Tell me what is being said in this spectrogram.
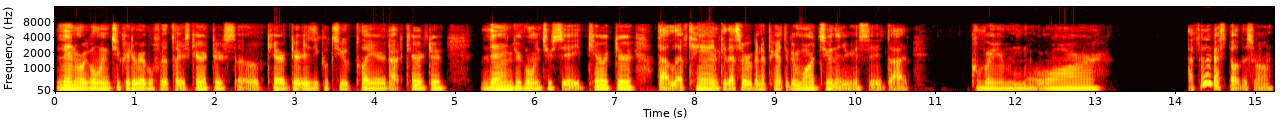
Then we're going to create a variable for the player's character. So character is equal to player dot character then you're going to say character dot left hand because that's where we're going to parent the grimoire to, and then you're going to say dot grimoire. I feel like I spelled this wrong.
